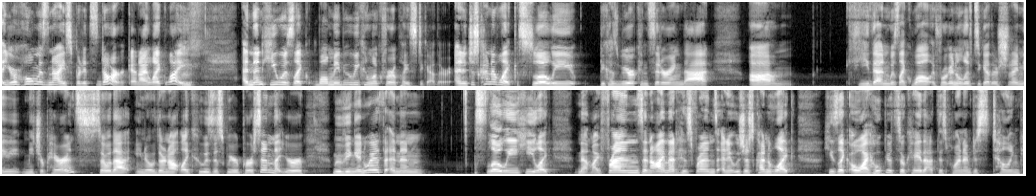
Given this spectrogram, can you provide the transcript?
your home is nice, but it's dark and I like light. And then he was like, well, maybe we can look for a place together. And it just kind of like slowly, because we were considering that, um, he then was like, well, if we're going to live together, should I maybe meet your parents so that, you know, they're not like, who is this weird person that you're moving in with? And then slowly he like met my friends and I met his friends and it was just kind of like he's like oh I hope it's okay that at this point I'm just telling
